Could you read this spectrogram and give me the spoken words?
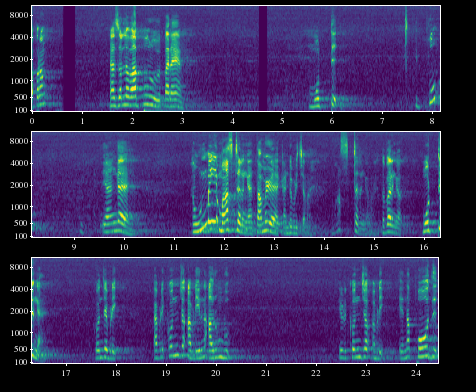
அப்புறம்? நான் சொல்லவா? பூ பாறேன் மொட்டு. பூ? ஏங்க உண்மையை மாஸ்டருங்க தமிழை கண்டுபிடிச்சவன். மாஸ்டருங்க அவன். இதை பாருங்க மொட்டுங்க. கொஞ்சம் இப்படி அப்படி கொஞ்சம் அப்படி இருந்தால் அரும்பு. இப்படி கொஞ்சம் அப்படி இருந்தால் போது.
